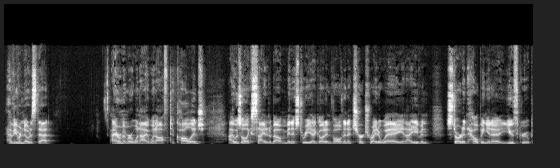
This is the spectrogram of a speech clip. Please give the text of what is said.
Have you ever noticed that? I remember when I went off to college, I was all excited about ministry. I got involved in a church right away, and I even started helping in a youth group.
